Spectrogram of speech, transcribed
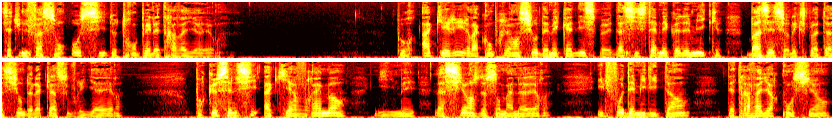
C'est une façon aussi de tromper les travailleurs. Pour acquérir la compréhension des mécanismes d'un système économique basé sur l'exploitation de la classe ouvrière, pour que celle-ci acquiert vraiment la science de son malheur, il faut des militants, des travailleurs conscients,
